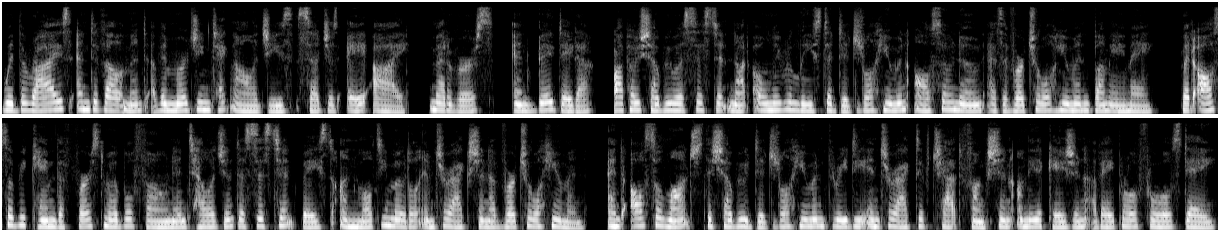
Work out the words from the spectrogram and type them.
With the rise and development of emerging technologies such as AI, metaverse, and big data, Oppo Xiaobu Assistant not only released a digital human also known as a virtual human bum AMA, but also became the first mobile phone intelligent assistant based on multimodal interaction of virtual human and also launched the Xiaobu Digital Human 3D interactive chat function on the occasion of April Fool's Day,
